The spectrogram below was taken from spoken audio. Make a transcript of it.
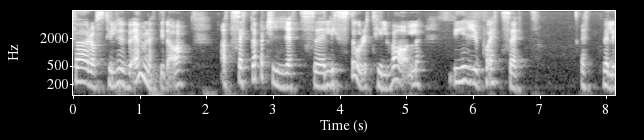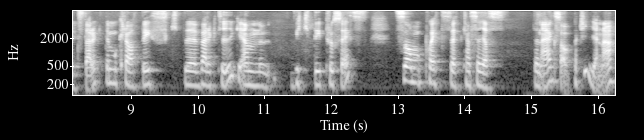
för oss till huvudämnet idag. Att sätta partiets eh, listor till val, det är ju på ett sätt ett väldigt starkt demokratiskt eh, verktyg, en viktig process som på ett sätt kan sägas den ägs av partierna.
